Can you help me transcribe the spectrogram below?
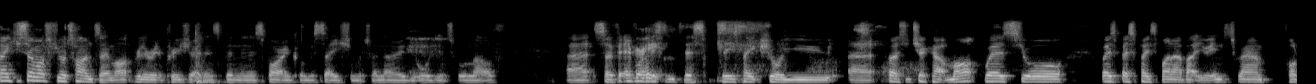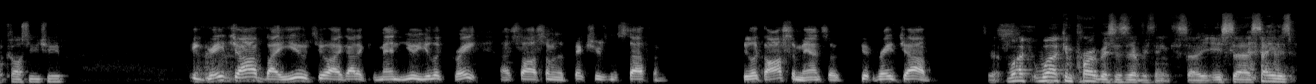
thank you so much for your time today, Mark. Really, really appreciate it. It's been an inspiring conversation, which I know the audience will love. Uh, so for everyone listening to this, please make sure you uh, firstly check out Mark. Where's your where's the best place to find out about your Instagram, podcast, YouTube? Hey, great job by you too. I got to commend you. You look great. I saw some of the pictures and stuff, and you look awesome, man. So good, great job. So work work in progress is everything. So it's uh, same as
